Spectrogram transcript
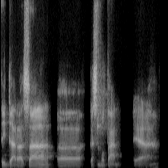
tidak rasa eh, kesemutan. Ya.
